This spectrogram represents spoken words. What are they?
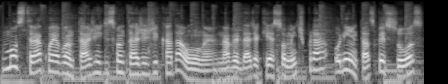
mostrar qual é a vantagem e desvantagem de cada um, né? Na verdade, aqui é somente para orientar as pessoas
